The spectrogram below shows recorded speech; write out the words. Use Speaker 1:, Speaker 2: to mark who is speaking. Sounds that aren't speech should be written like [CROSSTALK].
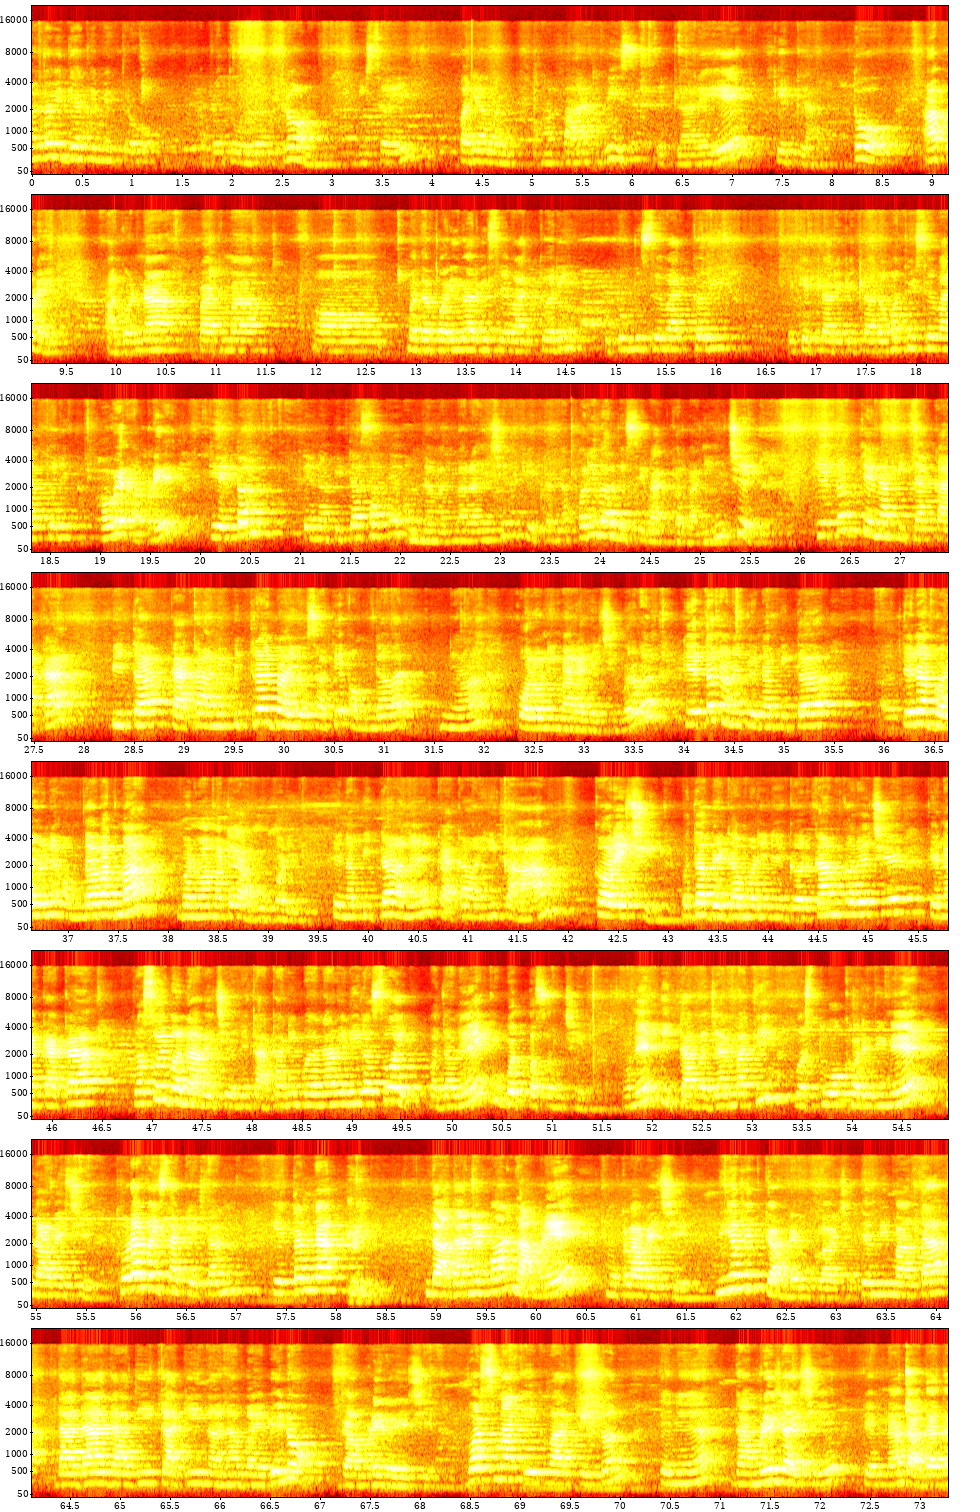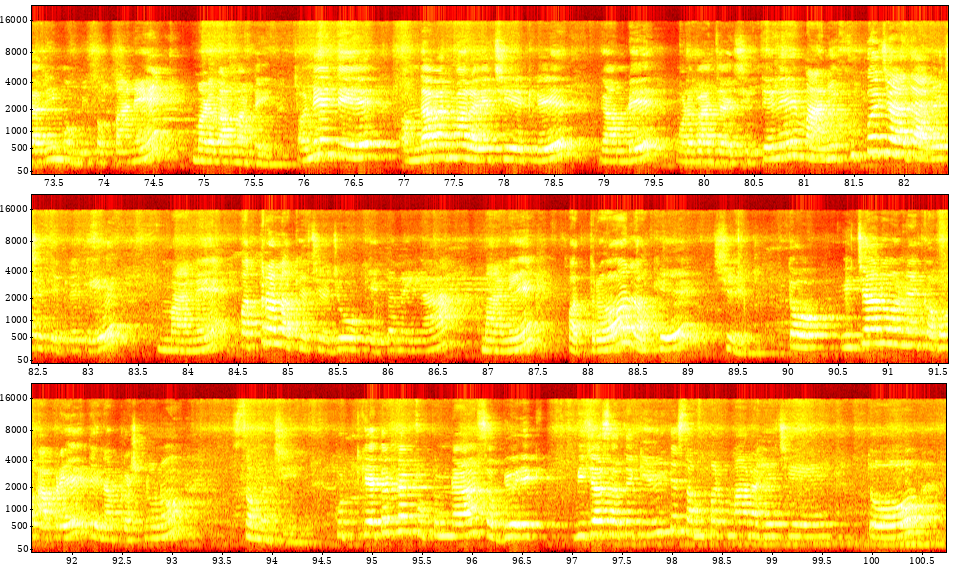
Speaker 1: Hello વિદ્યાર્થી મિત્રો. આપણે ધોરણ ત્રણ, વિષય પર્યાવરણના પાઠ વીસ. કેટલા રે કેટલા? તો આપણે આગળના પાઠમાં બધા પરિવાર વિશે વાત કરી, કુટુંબ વિશે વાત કરી એ કેટલા રે કેટલા રમત વિશે વાત કરી. હવે આપણે કેતન તેના પિતા સાથે અમદાવાદમાં રહે છે અને કેતનના પરિવાર વિશે વાત કરવાની છે. કેતન તેના પિતા કાકા પિતા, કાકા અને પિતરાય ભાઈઓ સાથે અમદાવાદના કોલોનીમાં રહે છે, બરાબર? કેતન અને તેના પિતા, તેના ભાઈઓને અમદાવાદમાં ભણવા માટે આવવું પડ્યું. તેના પિતા અને કાકા અહીં કામ કરે છે, બધા ભેગા મળીને ઘરકામ કરે છે. તેના કાકા રસોઈ બનાવે છે અને કાકાની બનાવેલી રસોઈ બધાને ખૂબ જ પસંદ છે. અને પિતા બજારમાંથી વસ્તુઓ ખરીદીને લાવે છે. થોડા પૈસા કેતન, કેતનના દાદાને પણ ગામડે મોકલાવે છે. નિયમિત ગામડે મોકલાવે છે. તેમની માતા, દાદા, દાદી, કાકી, નાના ભાઈ બહેનો ગામડે રહે છે. વર્ષમાં એકવાર કેતન તેને ગામડે જાય છે તેમના દાદા, દાદી, મમ્મી, પપ્પાને મળવા માટે. અને તે અમદાવાદમાં રહે છે એટલે ગામડે મળવા જાય છે. તેને માની ખૂબ જ યાદ આવે છે એટલે તે માને પત્ર લખે છે. જો કેતન અહીંયા માને પત્ર લખે છે. તો વિચારો અને કહો આપણે તેના પ્રશ્નોનો સમજીએ. કુટ- કેતનના કુટુંબના સભ્યો એકબીજા સાથે કેવી રીતે સંપર્કમાં રહે છે? તો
